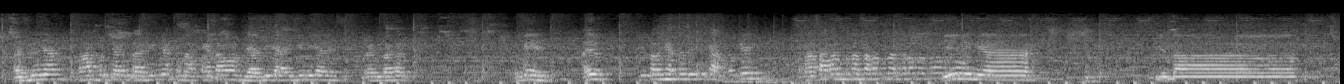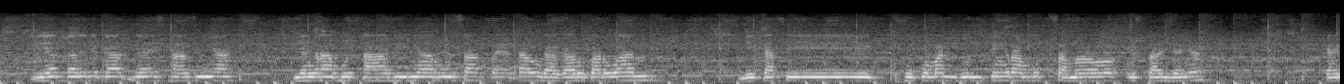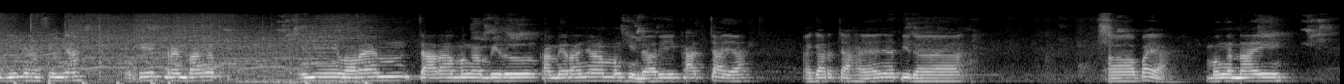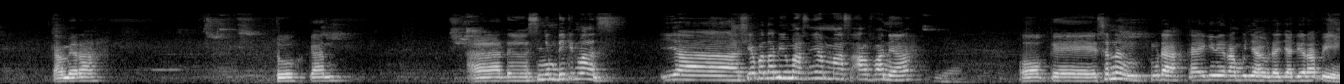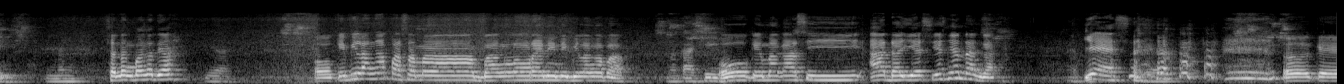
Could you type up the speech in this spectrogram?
hasilnya rambut yang tadinya kena petal jadi kayak gini guys. Keren banget. Oke, ayo kita lihat dari dekat. Oke, penasaran penasaran. penasaran. Ini dia. Kita lihat dari dekat guys hasilnya yang rambut tadinya rusak petal nggak karu-karuan. Dikasih hukuman gunting rambut sama ustazanya. Kayak gini hasilnya. Oke keren banget. Ini Loren cara mengambil kameranya menghindari kaca ya. Agar cahayanya tidak eh, apa ya mengenai kamera. Tuh kan ada senyum dikit mas. Iya siapa tadi masnya? Mas Alvan ya? Ya. Oke seneng. Udah kayak gini rambutnya udah jadi rapi. Senang. Seneng banget ya? Ya. Oke bilang apa sama Bang Loren ini? Bilang apa? Makasih. Oke makasih. Ada yes yesnya ada nggak? Yes. Oke.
